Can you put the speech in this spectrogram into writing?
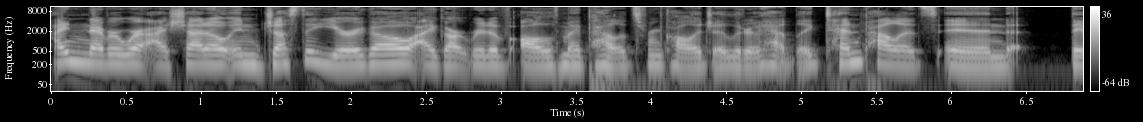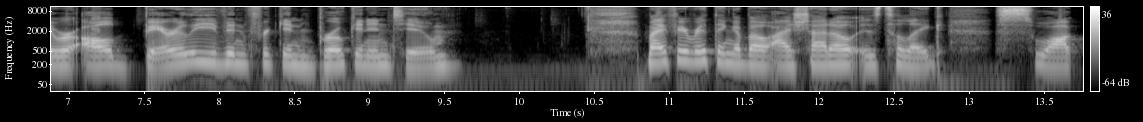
I never wear eyeshadow. And just a year ago, I got rid of all of my palettes from college. I literally had like 10 palettes and they were all barely even freaking broken into. My favorite thing about eyeshadow is to like swap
